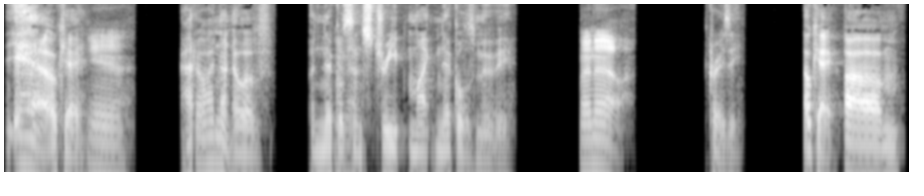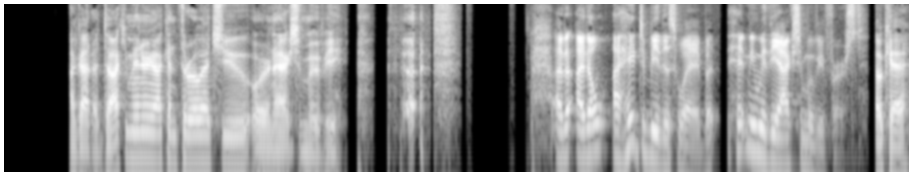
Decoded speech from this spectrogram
yeah, okay. Yeah, How do I not know of a Nicholson Streep Mike Nichols movie? I know. Crazy. Okay. Um, I got a documentary I can throw at you or an action movie. I, I don't. I hate to be this way, but hit me with the action movie first. okay.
